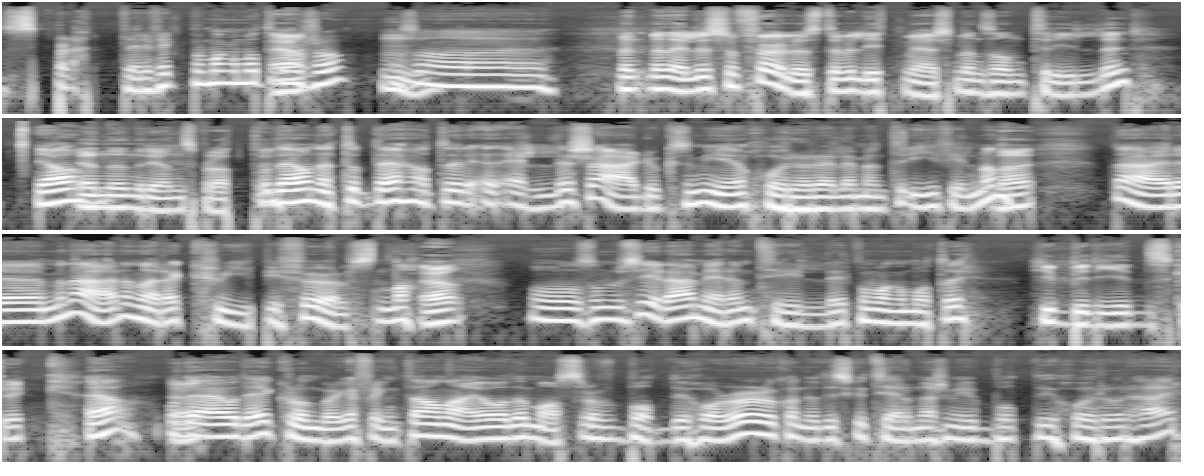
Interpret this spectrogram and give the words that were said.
splattereffekt på mange måter, Ja. kanskje òg. Mm. Altså, Men, men ellers så føles det vel litt mer som en sånn thriller ja, enn en ren splatter. og det er jo nettopp det. At ellers så er det jo ikke så mye horrorelementer i filmen. Det er, eh, men det er den derre creepy følelsen, da. ja. Og som du sier, det er mer en thriller på mange måter. Hybridskrekk. Ja, og Ja. det er jo det Cronberg er flink til. Han er jo the master of body horror. Du kan jo diskutere om det er så mye body horror her.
